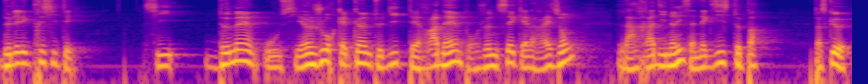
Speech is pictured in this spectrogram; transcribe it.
de l'électricité. Si demain ou si un jour quelqu'un te dit que tu es radin pour je ne sais quelle raison, la radinerie, ça n'existe pas. Parce que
